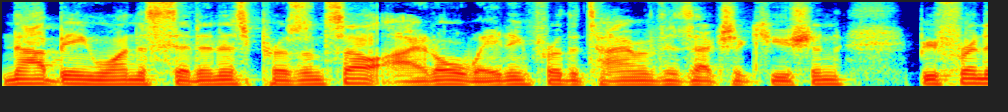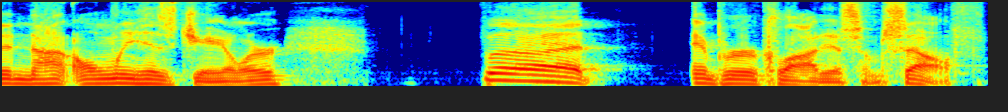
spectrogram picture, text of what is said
not being one to sit in his prison cell idle, waiting for the time of his execution, befriended not only his jailer, but Emperor Claudius himself.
